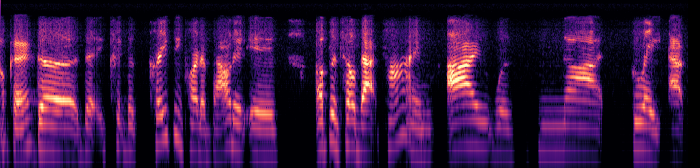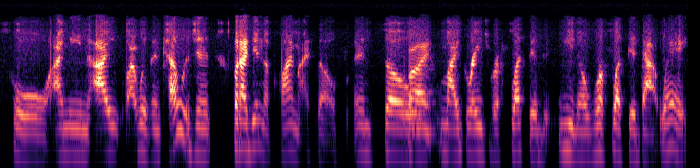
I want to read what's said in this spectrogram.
Okay. The the the crazy part about it is, up until that time, I was not great at school. I mean, I I was intelligent, but I didn't apply myself, and so right. my grades reflected, you know, reflected that way.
